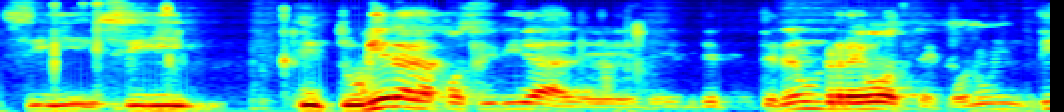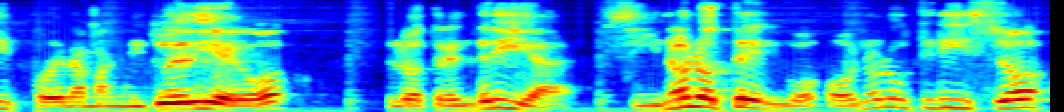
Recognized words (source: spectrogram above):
si, si, si tuviera la posibilidad de, de- de tener un rebote con un tipo de la magnitud de Diego, lo tendría. Si no lo tengo o no lo utilizo,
